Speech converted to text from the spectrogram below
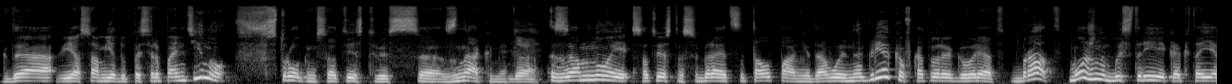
когда я сам еду по серпантину в строгом соответствии с знаками. Да. За мной, соответственно, собирается толпа недовольных греков, которые говорят, брат, можно быстрее как-то ехать?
